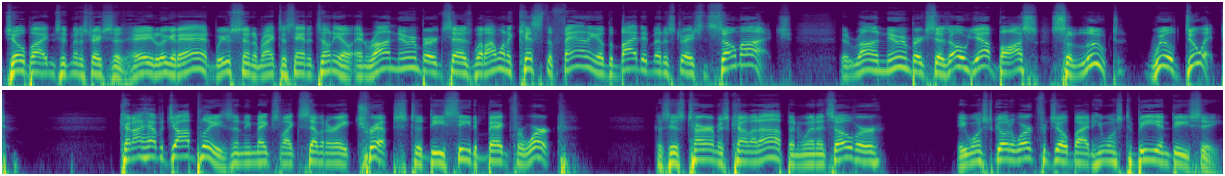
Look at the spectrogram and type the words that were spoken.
Joe Biden's administration says, hey, look at that. We're sending them right to San Antonio. And Ron Nirenberg says, well, I want to kiss the fanny of the Biden administration so much that Ron Nirenberg says, oh, yeah, boss, salute. We'll do it. Can I have a job, please? And he makes like seven or eight trips to D.C. to beg for work because his term is coming up. And when it's over, he wants to go to work for Joe Biden. He wants to be in D.C.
